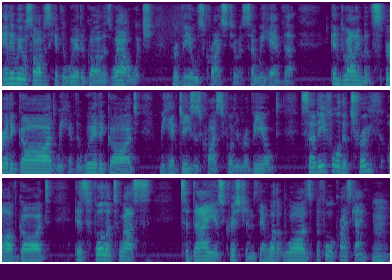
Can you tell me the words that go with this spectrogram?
And then we also obviously have the Word of God as well, which reveals Christ to us. So we have the indwelling of the Spirit of God, we have the Word of God, we have Jesus Christ fully revealed. So therefore, the truth of God is fuller to us today as Christians than what it was before Christ came. Mm.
